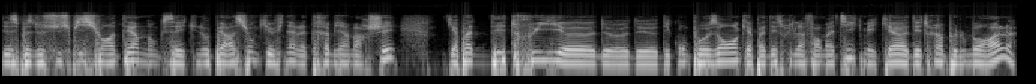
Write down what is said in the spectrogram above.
des espèces de suspicions internes. Donc ça a été une opération qui au final a très bien marché, qui n'a pas détruit euh, de, de, des composants, qui n'a pas détruit l'informatique, mais qui a détruit un peu le moral.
